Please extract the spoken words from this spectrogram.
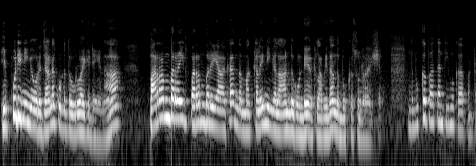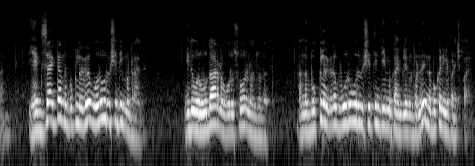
இப்படி நீங்கள் ஒரு ஜனக்கூட்டத்தை உருவாக்கிட்டீங்கன்னா பரம்பரை பரம்பரையாக அந்த மக்களை நீங்கள் ஆண்டு கொண்டே இருக்கலாம். இதான் அந்த புக்கு சொல்கிற விஷயம். இந்த புக்கை பார்த்தா திமுக பண்றாங்க. எக்ஸாக்டாக அந்த புக்கில் இருக்கிற ஒரு ஒரு விஷயத்தையும் பண்ணுறாங்க இது ஒரு உதாரணம் ஒரு சோறு நான் சொன்னது. அந்த புக்கில் இருக்கிற ஒரு ஒரு விஷயத்தையும் திமுக இம்ப்ளிமெண்ட் பண்ணுது. இந்த புக்கை நீங்கள் படிச்சு பாருங்கள்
